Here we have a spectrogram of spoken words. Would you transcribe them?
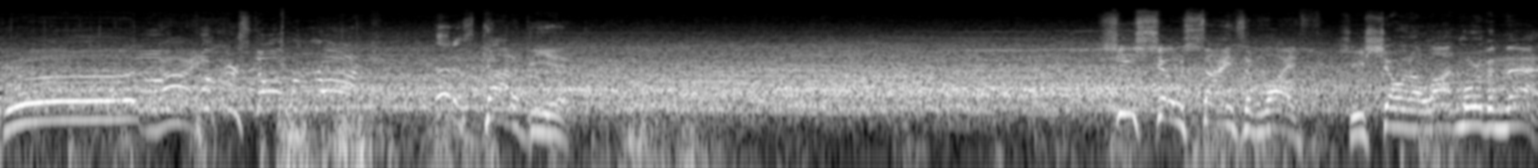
Good oh, night. Booker from Rock. That has got to be it. She shows signs of life. She's showing a lot more than that.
